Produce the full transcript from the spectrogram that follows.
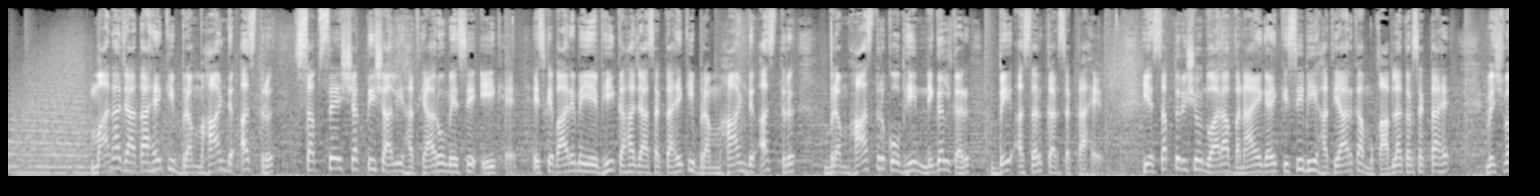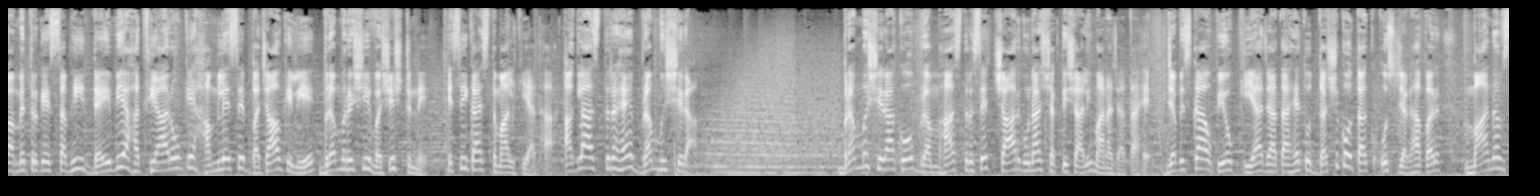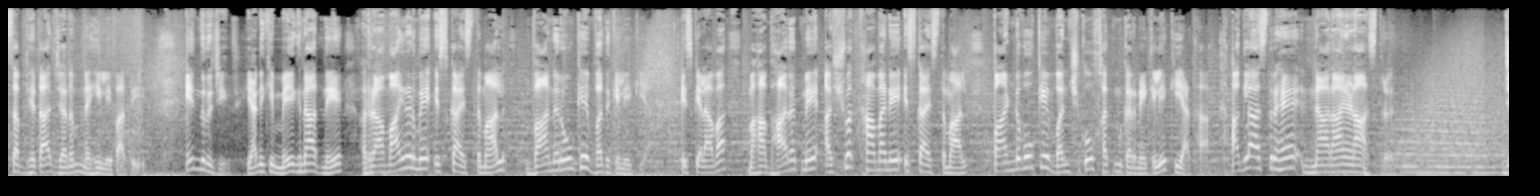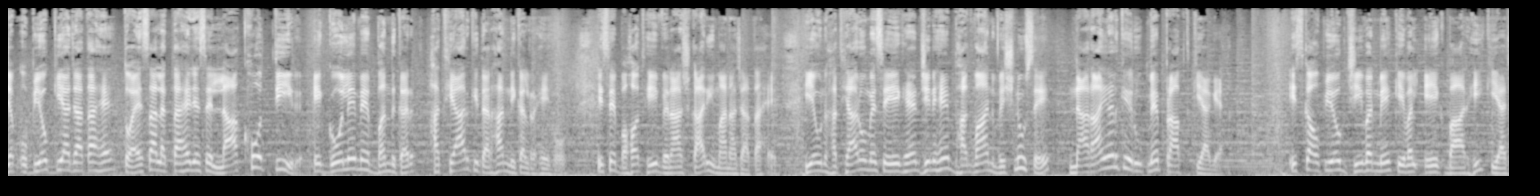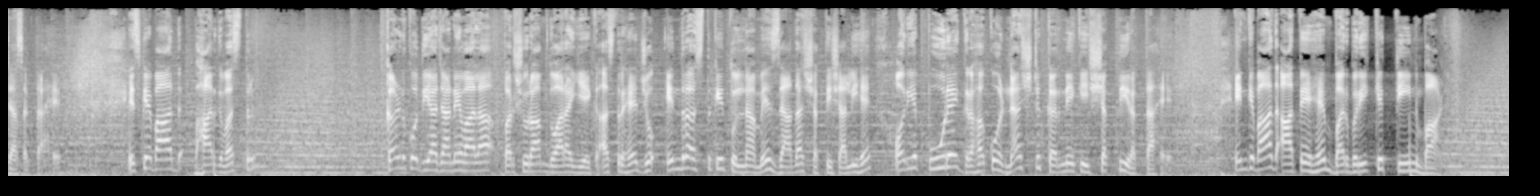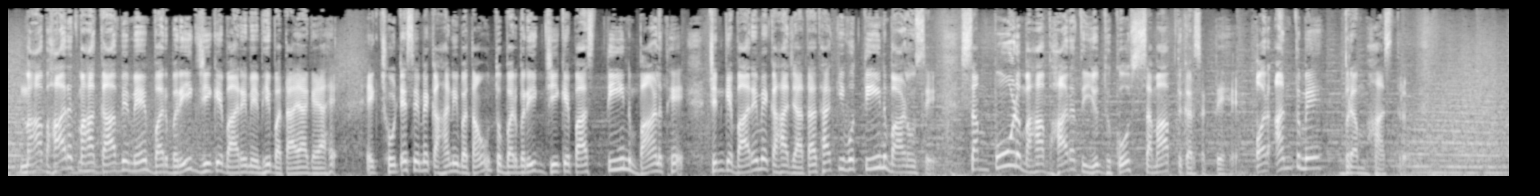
माना जाता है कि ब्रह्मांड अस्त्र सबसे शक्तिशाली हथियारों में से एक है। इसके बारे में यह भी कहा जा सकता है कि ब्रह्मांड अस्त्र ब्रह्मास्त्र को भी निगल कर बेअसर कर सकता है। यह सप्त ऋषियों द्वारा बनाए गए किसी भी हथियार का मुकाबला कर सकता है। विश्वामित्र के सभी दैवीय हथियारों के हमले से बचाव के लिए ब्रह्म ऋषि वशिष्ठ ने इसी का इस्तेमाल किया था। अगला अस्त्र है ब्रह्मशिरा ब्रह्मशिरा को ब्रह्मास्त्र से चार गुना शक्तिशाली माना जाता है। जब इसका उपयोग किया जाता है तो दशकों तक उस जगह पर मानव सभ्यता जन्म नहीं ले पाती। इंद्रजीत, यानी कि मेघनाथ ने रामायण में इसका इस्तेमाल वानरों के वध के लिए किया। इसके अलावा, महाभारत में अश्वत्थामा ने इसका इस्तेमाल पांडवों के वंश को खत्म करने के लिए किया था। अगला अस्त्र है नारायणास्त्र। जब उपयोग किया जाता है तो ऐसा लगता है जैसे लाखों तीर एक गोले में बंद कर हथियार की तरह निकल रहे हो। इसे बहुत ही विनाशकारी माना जाता है। ये उन हथियारों में से एक है जिन्हें भगवान विष्णु से नारायण के रूप में प्राप्त किया गया। इसका उपयोग जीवन में केवल एक बार ही किया जा सकता है। इसके बाद भार्गवस्त्र कर्ण को दिया जाने वाला परशुराम द्वारा ये एक अस्त्र है, जो इंद्र अस्त्र की तुलना में ज़्यादा शक्तिशाली है और ये पूरे ग्रह को नष्ट करने की शक्ति रखता है। इनके बाद आते हैं बर्बरीक के तीन बाण। महाभारत महाकाव्य में बर्बरीक जी के बारे में भी बताया गया है। एक छोटे से मैं कहानी बताऊँ तो बर्बरीक जी के पास तीन बाण थे, जिनके बारे में कहा जाता था कि वो तीन बाणों से संपूर्ण महाभारत युद्ध को समाप्त कर सकते हैं। और अंत में ब्रह्मास्त्र।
